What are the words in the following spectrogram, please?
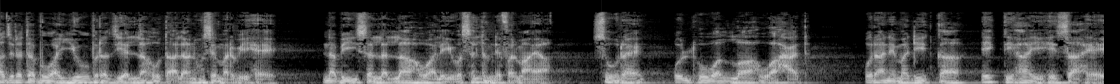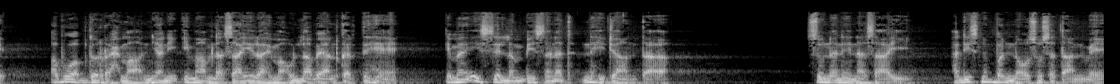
حضرت ابو ایوب رضی اللہ تعالیٰ عنہ سے مروی ہے۔ نبی صلی اللہ علیہ وسلم نے فرمایا، سورہ قل هو اللہ احد۔ قرآن مجید کا ایک تہائی حصہ ہے۔ ابو عبد الرحمن یعنی امام نسائی رحمہ اللہ بیان کرتے ہیں کہ میں اس سے لمبی سنت نہیں جانتا۔ سنن نسائی، حدیث نمبر نو سو ستانوے۔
